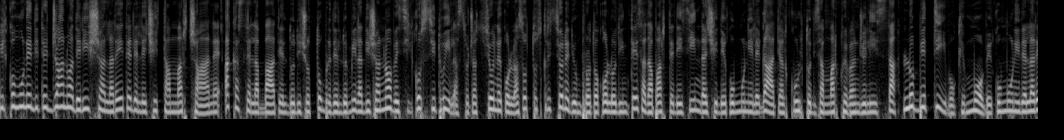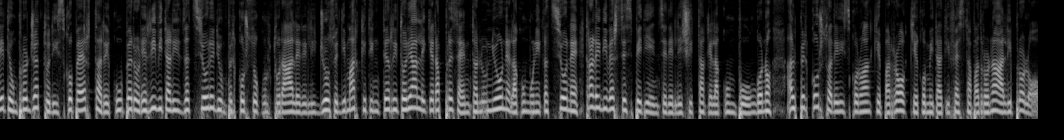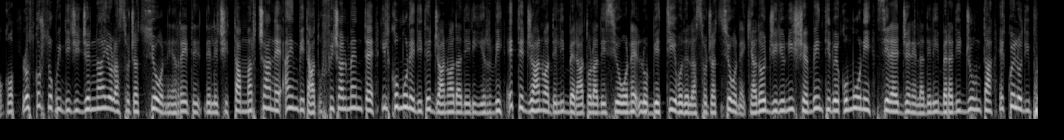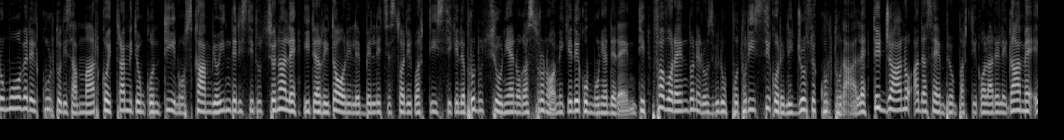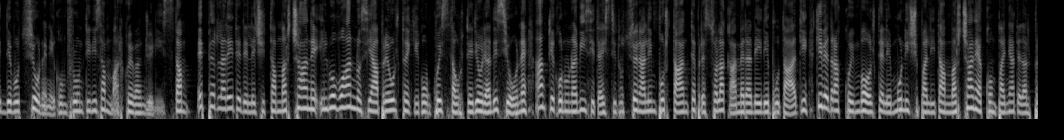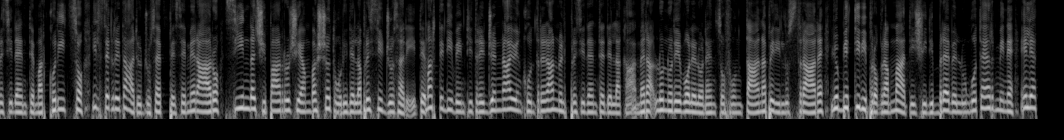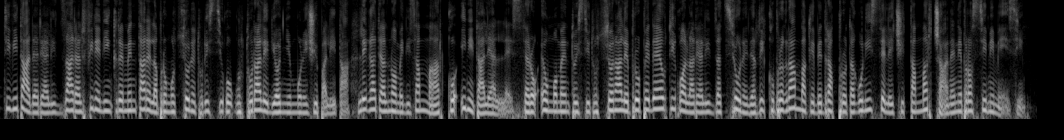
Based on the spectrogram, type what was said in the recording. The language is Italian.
Il comune di Teggiano aderisce alla rete delle città marciane. A Castellabate il 12 ottobre del 2019 si costituì l'associazione con la sottoscrizione di un protocollo d'intesa da parte dei sindaci dei comuni legati al culto di San Marco Evangelista. L'obiettivo che muove i comuni della rete è un progetto di scoperta, recupero e rivitalizzazione di un percorso culturale, religioso e di marketing territoriale che rappresenta l'unione e la comunicazione tra le diverse esperienze delle città che la compongono. Al percorso aderiscono anche parrocchie, comitati festa patronali Proloco. Lo scorso 15 gennaio l'associazione Rete delle città marciane ha invitato ufficialmente il comune di Teggiano ad aderirvi e Teggiano ha deliberato l'adesione. L'obiettivo dell'associazione che ad oggi riunisce 22 comuni, si legge nella delibera di giunta, è quello di promuovere il culto di San Marco e tramite un continuo scambio interistituzionale i territori, le bellezze storico-artistiche, le produzioni enogastronomiche dei comuni aderenti, favorendone lo sviluppo turistico, religioso e culturale. Teggiano ha da sempre un particolare legame e devozione nei confronti di San Marco Evangelista. E per la rete delle città marciane il nuovo anno si apre oltre che con questa ulteriore adesione anche con una visita istituzionale importante presso la Camera dei Deputati che vedrà coinvolte le municipalità marciane accompagnate dal presidente Marco Rizzo, il segretario Giuseppe Semeraro, sindaci, parroci e ambasciatori della prestigiosa rete. Martedì 23 gennaio incontreranno il presidente della Camera, l'onorevole Lorenzo Fontana, per il illustrare gli obiettivi programmatici di breve e lungo termine e le attività da realizzare al fine di incrementare la promozione turistico-culturale di ogni municipalità, legate al nome di San Marco in Italia e all'estero. È un momento istituzionale propedeutico alla realizzazione del ricco programma che vedrà protagoniste le città marciane nei prossimi mesi.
